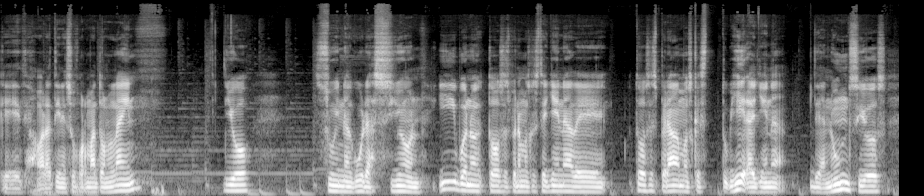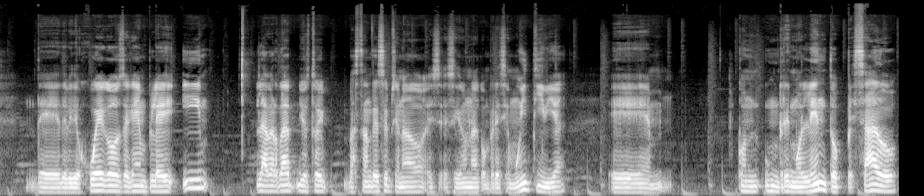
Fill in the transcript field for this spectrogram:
que ahora tiene su formato online, dio su inauguración. Y bueno, todos esperamos que esté llena de. Todos esperábamos que estuviera llena de anuncios, de, de videojuegos, de gameplay. Y la verdad, yo estoy bastante decepcionado. Ha sido una conferencia muy tibia. Em, con un ritmo lento, pesado,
